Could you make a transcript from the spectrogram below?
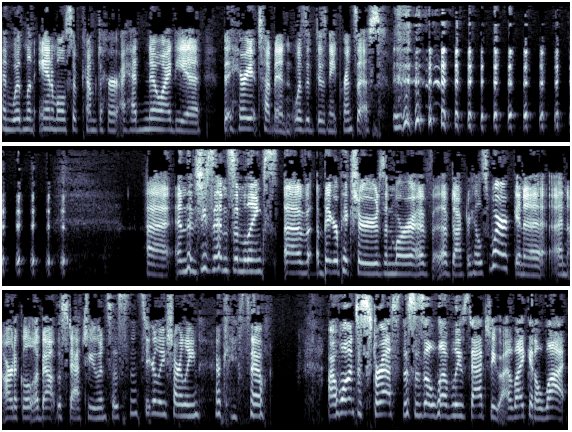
and woodland animals have come to her. I had no idea that Harriet Tubman was a Disney princess. Uh, and then she sends some links of bigger pictures and more of, of Dr. Hill's work and a, an article about the statue and says, sincerely, Charlene. Okay, so I want to stress this is a lovely statue. I like it a lot.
